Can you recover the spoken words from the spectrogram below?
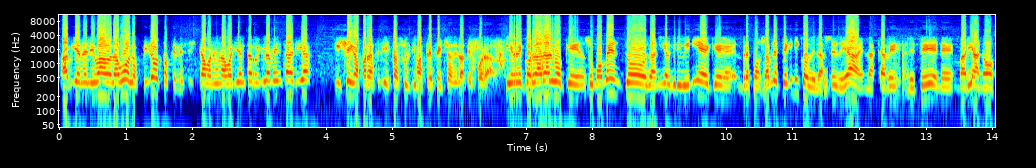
habían elevado la voz los pilotos que necesitaban una variante reglamentaria y llega para estas últimas tres fechas de la temporada. Y recordar algo que en su momento Daniel Grivinier, que responsable técnico de la CDA en las carreras de TN, Mariano,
